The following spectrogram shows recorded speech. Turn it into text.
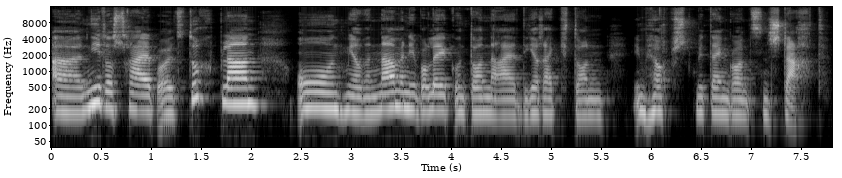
äh, niederschreibe, als Durchplan und mir den Namen überlege und dann auch direkt dann im Herbst mit dem ganzen Start.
